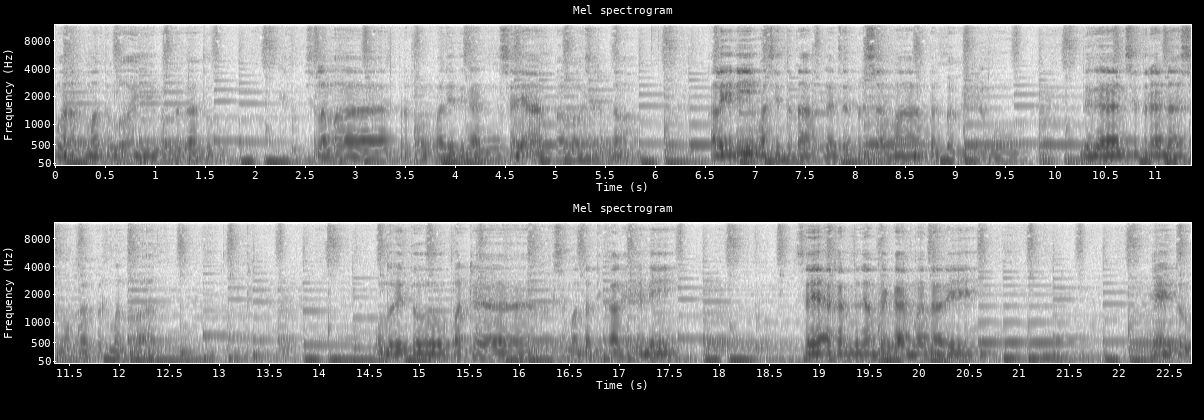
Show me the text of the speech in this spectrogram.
warahmatullahi wabarakatuh. Selamat bertemu kembali dengan saya Bambang Siripno Kali ini masih tetap belajar bersama berbagai ilmu Dengan sederhana semoga bermanfaat. Untuk itu pada kesempatan kali ini Saya akan menyampaikan materi Yaitu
